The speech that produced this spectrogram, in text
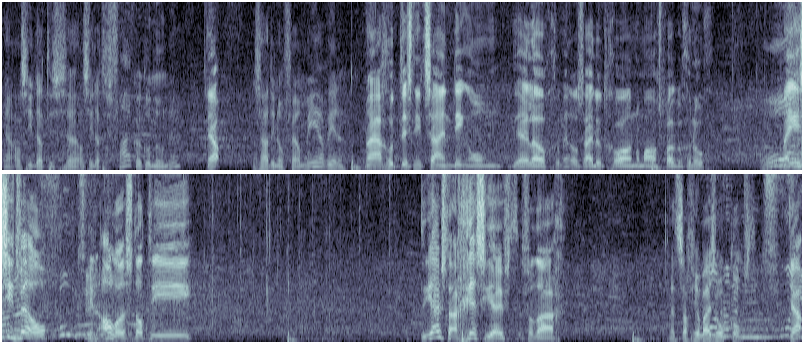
Ja, als hij dat is, eh, als hij dat eens vaker kon doen, hè, Ja. Dan zou hij nog veel meer winnen. Nou ja, goed, het is niet zijn ding om die hele hoge gemiddels. Hij doet gewoon normaal gesproken genoeg. Maar je ziet wel in alles dat hij de juiste agressie heeft vandaag. Dat zag je bij zijn opkomst. Ja.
